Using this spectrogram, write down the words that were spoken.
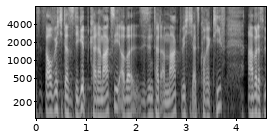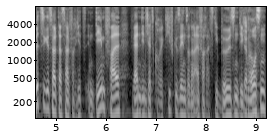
es ist auch wichtig, dass es die gibt. Keiner mag sie, aber sie sind halt am Markt wichtig als Korrektiv. Aber das Witzige ist halt, dass einfach jetzt in dem Fall werden die nicht als Korrektiv gesehen, sondern einfach als die Bösen, die genau. Großen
